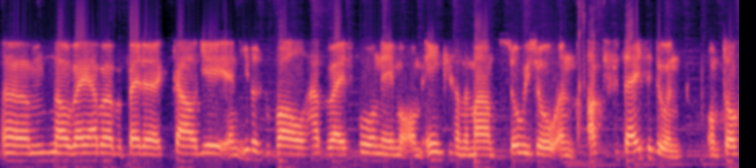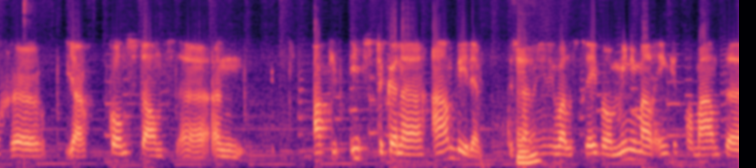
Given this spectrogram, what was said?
Um, nou, wij hebben bij de KLJ in ieder geval hebben wij het voornemen om één keer in de maand sowieso een activiteit te doen. Om toch uh, ja, constant uh, een iets te kunnen aanbieden. Dus we hebben in ieder geval een streven om minimaal één keer per maand uh,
